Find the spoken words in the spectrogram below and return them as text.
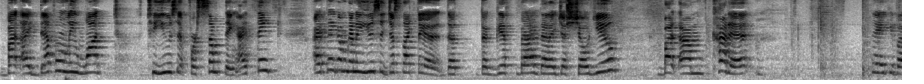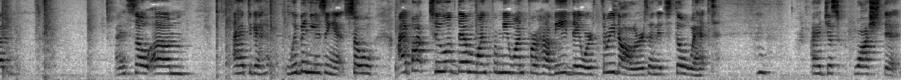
but I definitely want to use it for something. I think I think I'm gonna use it just like the the the gift bag that I just showed you but um, cut it. Thank you, bud. And so um, I had to get, we've been using it. So I bought two of them, one for me, one for hubby. They were $3 and it's still wet. I just washed it.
